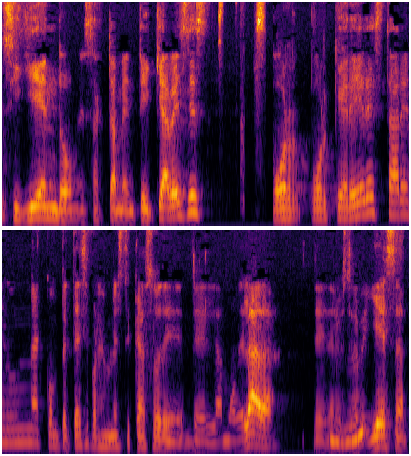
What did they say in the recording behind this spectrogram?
siguiendo exactamente y que a veces por, por querer estar en una competencia, por ejemplo, en este caso de, la modelada, de, nuestra belleza,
